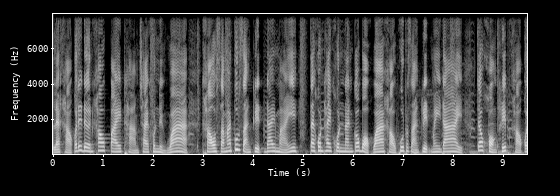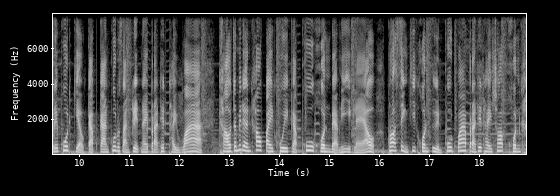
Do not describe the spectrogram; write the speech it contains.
และเขาก็ได้เดินเข้าไปถามชายคนหนึ่งว่า เขาสามารถพูดภาษาอังกฤษได้ไหม แต่คนไทยคนนั้นก็บอกว่าเขาพูดภาษาอังกฤษไม่ได้ เจ้าของคลิปเขาก็ได้พูดเกี่ยวกับการพูดภาษาอังกฤษในประเทศไทยว่า เขาจะไม่เดินเข้าไปคุยกับผู้คนแบบนี้อีกแล้ว เพราะสิ่งที่คนอื่นพูดว่าประเทศไทยชอบคนข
